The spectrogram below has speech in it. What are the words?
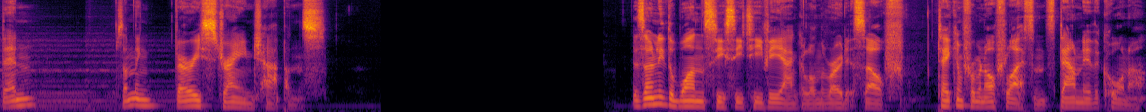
Then, something very strange happens. There's only the one CCTV angle on the road itself, taken from an off license down near the corner.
